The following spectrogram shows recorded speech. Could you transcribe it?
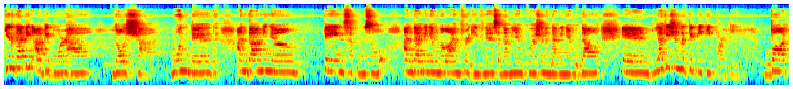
Yung dating Abby Borja, lost siya, wounded, ang dami niyang pain sa puso, ang dami niyang mga unforgiveness, ang dami niyang question, ang dami niyang doubt, and lagi siyang nagpipiti party. But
